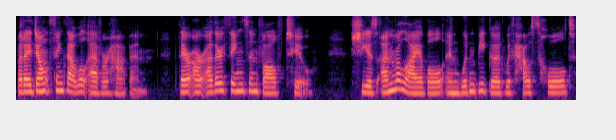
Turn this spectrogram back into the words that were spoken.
But I don't think that will ever happen. There are other things involved too. She is unreliable and wouldn't be good with household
